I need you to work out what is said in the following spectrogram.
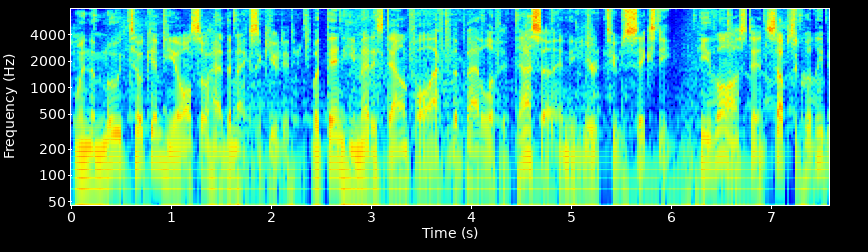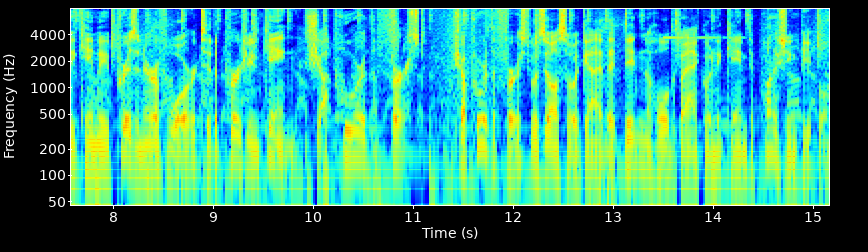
When the mood took him, he also had them executed. But then he met his downfall after the Battle of Edessa in the year 260. He lost and subsequently became a prisoner of war to the Persian king, Shapur I. Shapur I was also a guy that didn't hold back when it came to punishing people.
